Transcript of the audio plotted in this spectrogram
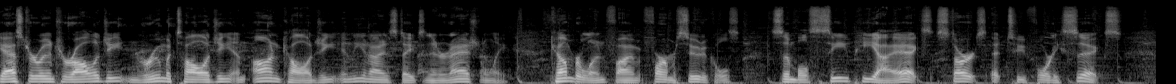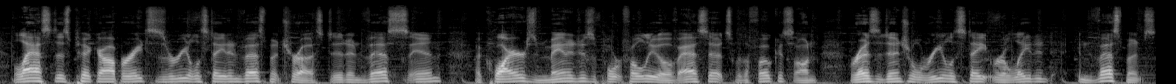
gastroenterology, rheumatology, and oncology in the United States and internationally. Cumberland Pharmaceuticals, symbol CPIX, starts at 246. Last, this pick operates as a real estate investment trust. It invests in, acquires, and manages a portfolio of assets with a focus on residential real estate related investments,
